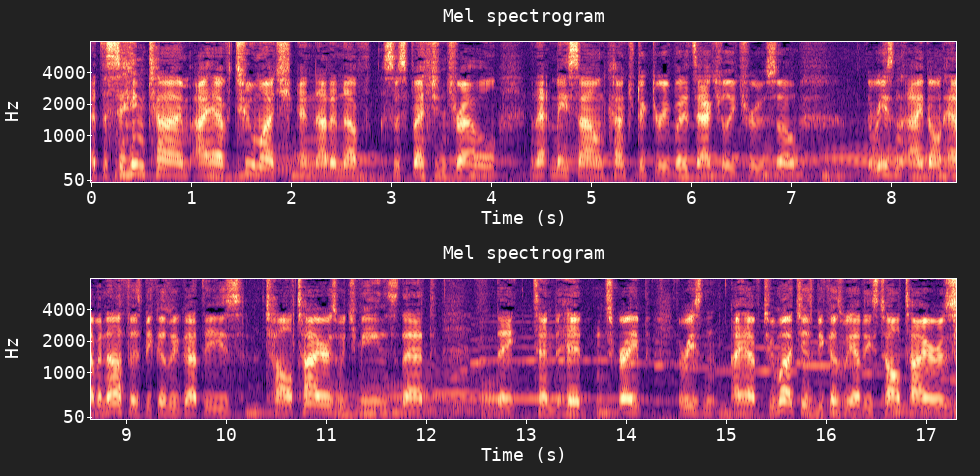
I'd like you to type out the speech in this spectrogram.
at the same time I have too much and not enough suspension travel and that may sound contradictory but it's actually true. So the reason I don't have enough is because we've got these tall tires which means that they tend to hit and scrape. The reason I have too much is because we have these tall tires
